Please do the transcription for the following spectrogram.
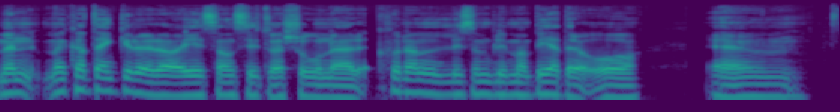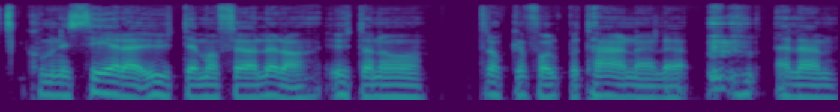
Men, men hva tenker du da i sånne situasjoner? Hvordan liksom blir man bedre å ehm, kommunisere ut det man føler, da, uten å tråkke folk på tærne, eller, eller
